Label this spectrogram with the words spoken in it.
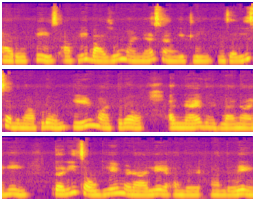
आरोपीस आपली बाजू मांडण्यास सांगितली. जरी सदनाकडून तीळ मात्र अन्याय घडला नाही तरी चौघे मिळाले आंधळे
